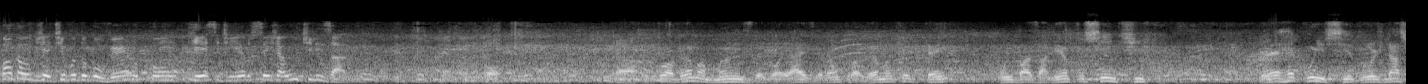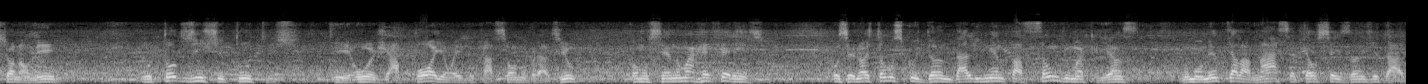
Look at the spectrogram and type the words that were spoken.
Qual é o objetivo do governo com que esse dinheiro seja utilizado? Bom, o programa Mães de Goiás é um programa que tem um embasamento científico. Ele é reconhecido hoje nacionalmente por todos os institutos que hoje apoiam a educação no Brasil como sendo uma referência. Ou seja, nós estamos cuidando da alimentação de uma criança no momento que ela nasce até os seis anos de idade.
